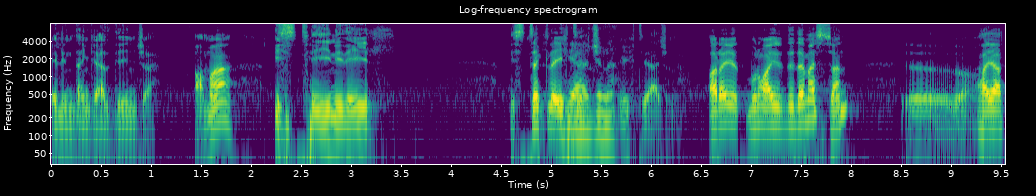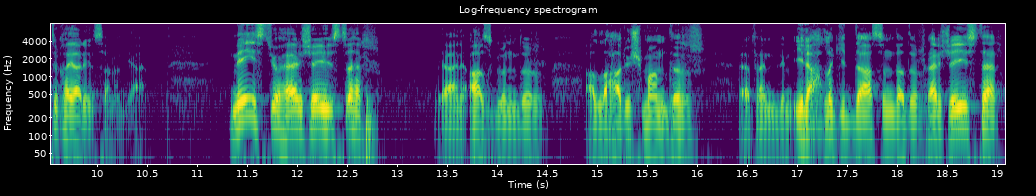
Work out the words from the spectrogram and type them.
elinden geldiğince. Ama isteğini değil. İstekle ihti- İhtiyacını. ihtiyacını. Arayı bunu ayırt edemezsen e, hayatı kayar insanın yani. Ne istiyor? Her şeyi ister. Yani azgındır, Allah'a düşmandır, efendim ilahlık iddiasındadır. Her şeyi ister.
